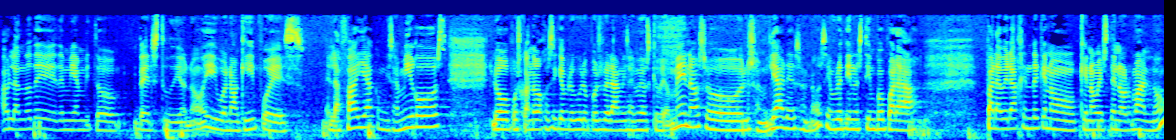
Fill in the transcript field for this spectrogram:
hablando de, de mi ámbito del estudio, ¿no? Y bueno, aquí pues en la falla con mis amigos, luego pues cuando bajo sí que procuro pues ver a mis amigos que veo menos o los familiares, o ¿no? Siempre tienes tiempo para, para ver a gente que no, que no ves de normal, ¿no?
